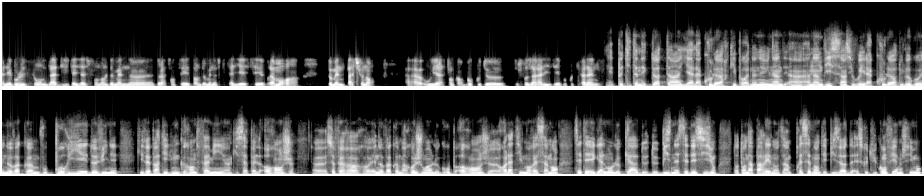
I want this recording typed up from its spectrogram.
l'évolution de la digitalisation dans le domaine euh, de la santé, dans le domaine hospitalier. C'est vraiment un domaine passionnant euh, où il reste encore beaucoup de, choses à réaliser, beaucoup de challenges. Et petite anecdote, hein, il y a la couleur qui pourrait donner une un, indice. Hein, si vous voyez la couleur du logo Enovacom, vous pourriez deviner qu'il fait partie d'une grande famille hein, qui s'appelle Orange. Euh, sauf erreur, Enovacom a rejoint le groupe Orange euh, relativement récemment. C'était également le cas de, de Business et Décision dont on a parlé dans un précédent épisode. Est-ce que tu confirmes, Simon?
